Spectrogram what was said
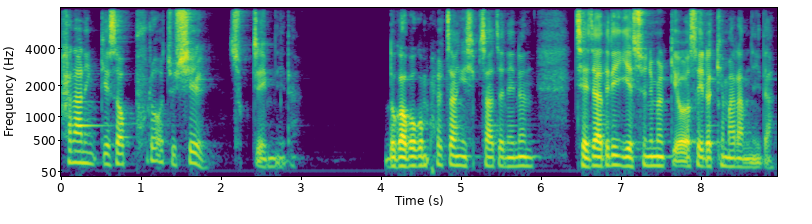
하나님께서 풀어주실 숙제입니다. 누가복음 8장 24절에는 제자들이 예수님을 깨워서 이렇게 말합니다.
